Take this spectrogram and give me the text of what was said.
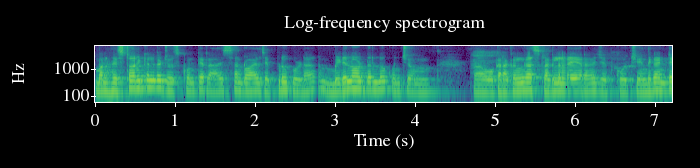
మనం హిస్టారికల్గా చూసుకుంటే రాజస్థాన్ రాయల్స్ ఎప్పుడు కూడా మిడిల్ ఆర్డర్లో కొంచెం ఒక రకంగా స్ట్రగుల్ అయ్యారని చెప్పుకోవచ్చు. ఎందుకంటే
